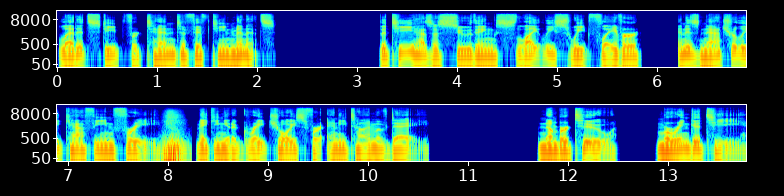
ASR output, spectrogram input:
Let it steep for 10 to 15 minutes. The tea has a soothing, slightly sweet flavor and is naturally caffeine-free, making it a great choice for any time of day. Number 2. Moringa Tea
